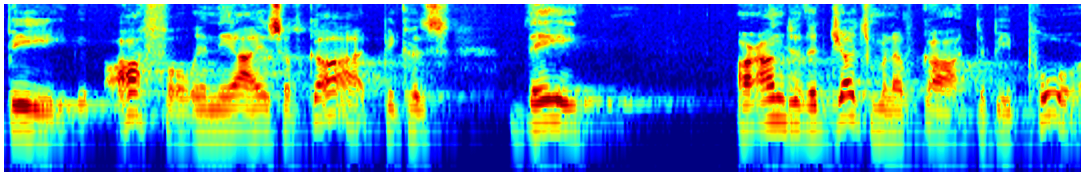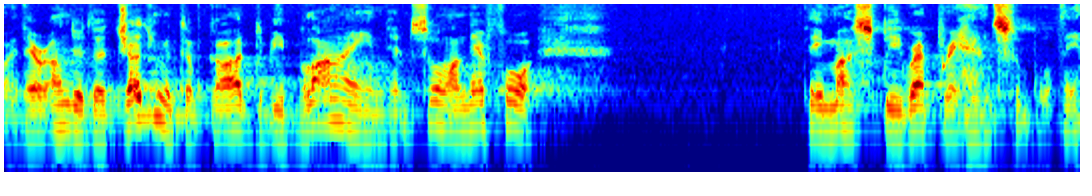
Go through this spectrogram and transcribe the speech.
be awful in the eyes of God because they are under the judgment of God to be poor. They're under the judgment of God to be blind and so on. Therefore, they must be reprehensible. They,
